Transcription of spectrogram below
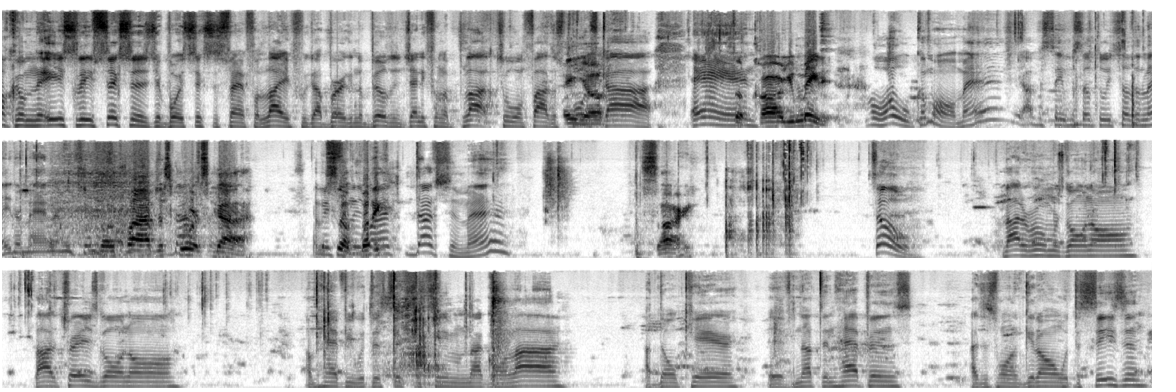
Welcome to East Sleep Sixers, your boy Sixers fan for life. We got Berg in the building, Jenny from the block, 215 the sports Hey, y'all. guy. What's And up, Carl? You made it. oh, oh, come on, man. Y'all can say what's up to each other later, man. Let me finish One my five, the sports guy. What's up, buddy? introduction, man. Sorry. So, a lot of rumors going on, a lot of trades going on. I'm happy with this Sixers team. I'm not gonna lie. I don't care if nothing happens. I just want to get on with the season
